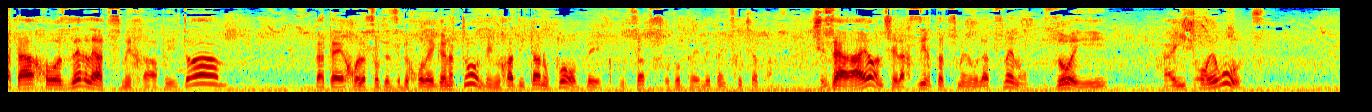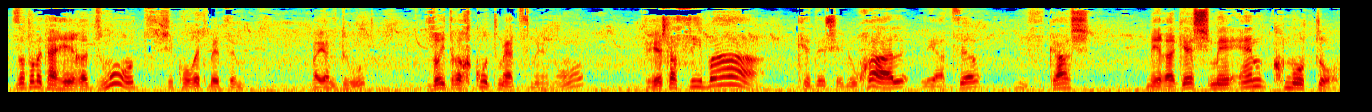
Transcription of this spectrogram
אתה חוזר לעצמך פתאום, ואתה יכול לעשות את זה בכל רגע נתון, במיוחד איתנו פה, בקבוצת סודות האמת הנצחית שאתה. שזה הרעיון של להחזיר את עצמנו לעצמנו. זוהי ההתעוררות. זאת אומרת, ההירדמות שקורית בעצם בילדות, זו התרחקות מעצמנו, ויש לה סיבה כדי שנוכל לייצר מפגש מרגש מאין כמותו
